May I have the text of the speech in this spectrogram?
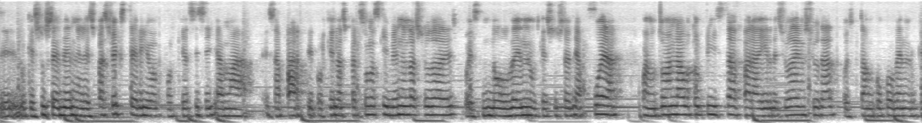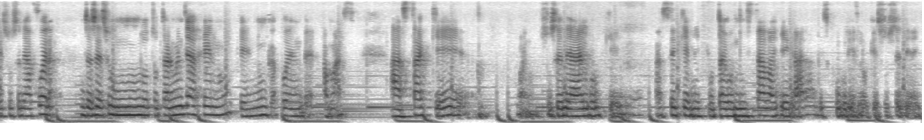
eh, lo que sucede en el espacio exterior, porque así se llama esa parte, porque las personas que viven en las ciudades pues no ven lo que sucede afuera. Cuando toman la autopista para ir de ciudad en ciudad, pues tampoco ven lo que sucede afuera. Entonces es un mundo totalmente ajeno que nunca pueden ver jamás, hasta que bueno, sucede algo que hace que mi protagonista va a llegar a descubrir lo que sucede ahí.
